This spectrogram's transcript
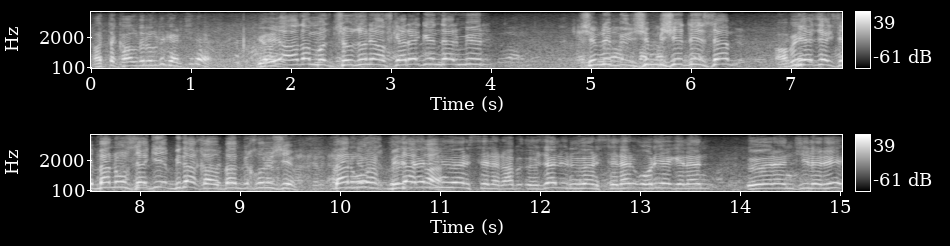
Hatta kaldırıldı gerçi de. Ya, E adam çocuğunu askere göndermiyor. Şimdi şimdi bir şey değilsem abi diyeceksin. Ben 18 bir dakika ben bir konuşayım. Ben on, bak, bir özel dakika. üniversiteler abi özel üniversiteler oraya gelen öğrencileri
